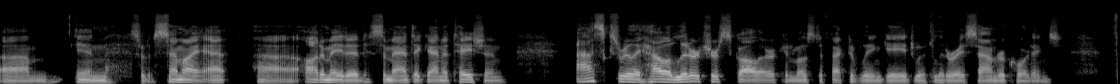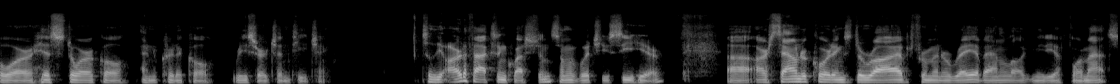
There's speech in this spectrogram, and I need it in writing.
um, in sort of semi-automated uh, semantic annotation asks really how a literature scholar can most effectively engage with literary sound recordings for historical and critical research and teaching. So the artifacts in question, some of which you see here, uh, are sound recordings derived from an array of analog media formats,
